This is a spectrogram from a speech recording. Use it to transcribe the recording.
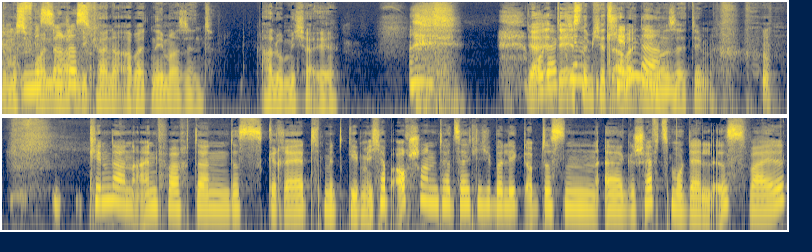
Du musst Freunde du haben, die keine Arbeitnehmer sind. Hallo Michael. Ja, Oder der ist Kin- nämlich jetzt Kindern. Arbeitnehmer seitdem. Kindern einfach dann das Gerät mitgeben. Ich habe auch schon tatsächlich überlegt, ob das ein äh, Geschäftsmodell ist, weil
